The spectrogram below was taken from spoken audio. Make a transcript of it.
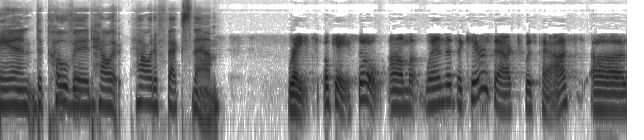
and the COVID, how it how it affects them. Right. Okay. So um, when the CARES Act was passed, uh,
